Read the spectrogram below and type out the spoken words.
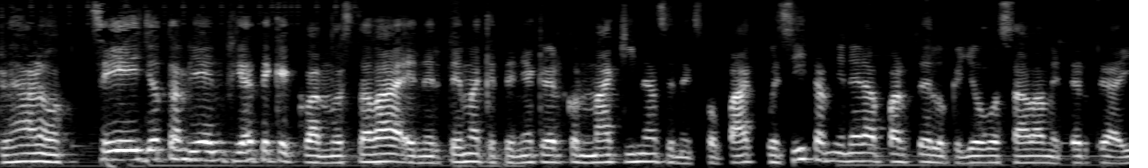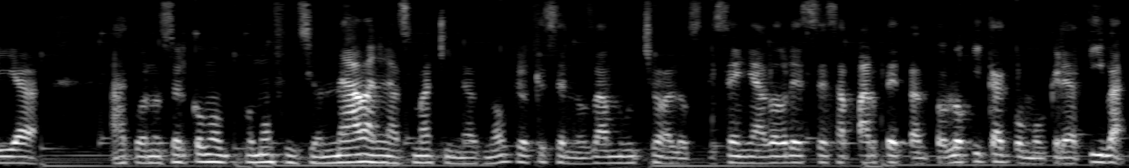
Claro, sí, yo también, fíjate que cuando estaba en el tema que tenía que ver con máquinas en Expopac, pues sí, también era parte de lo que yo gozaba, meterte ahí a, a conocer cómo, cómo funcionaban las máquinas, ¿no? Creo que se nos da mucho a los diseñadores esa parte tanto lógica como creativa.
